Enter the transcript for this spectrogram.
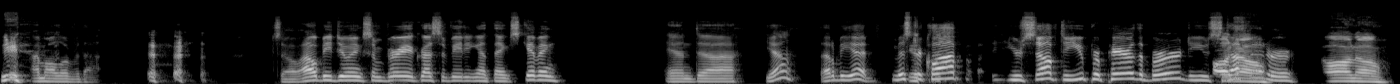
I'm all over that. so I'll be doing some very aggressive eating on Thanksgiving. And uh yeah, that'll be it. Mr. Klopp, yourself, do you prepare the bird? Do you Oh, stuff no. it or Oh no,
